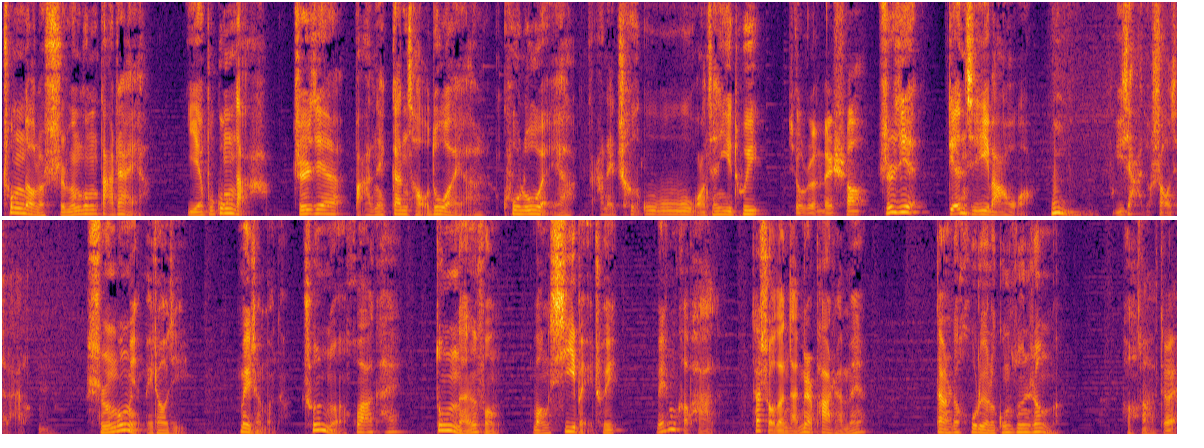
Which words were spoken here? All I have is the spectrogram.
冲到了史文恭大寨呀，也不攻打。直接把那干草垛呀、骷髅尾呀，拿那车呜呜呜往前一推，就准备烧。直接点起一把火，呜一下就烧起来了。史文恭也没着急，为什么呢？春暖花开，东南风往西北吹，没什么可怕的。他守在南面怕什么呀？但是他忽略了公孙胜啊！啊，对，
